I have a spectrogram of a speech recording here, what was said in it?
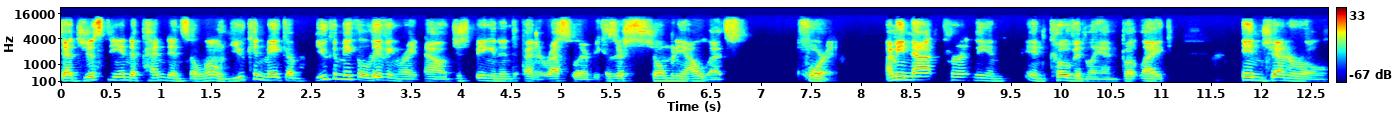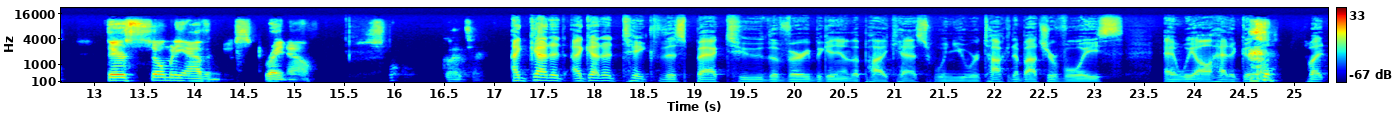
that just the independence alone you can make a you can make a living right now just being an independent wrestler because there's so many outlets for it i mean not currently in in covid land but like in general there's so many avenues right now go ahead sir I gotta, I gotta take this back to the very beginning of the podcast when you were talking about your voice, and we all had a good. but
